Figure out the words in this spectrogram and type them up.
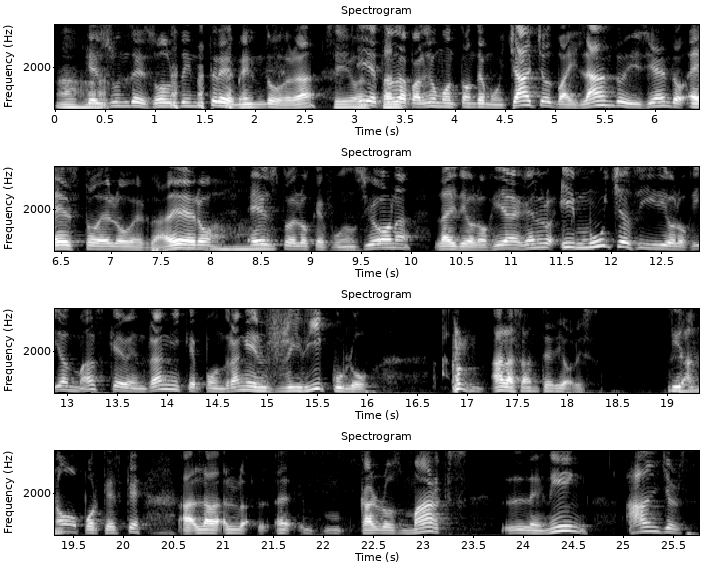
Ajá. que es un desorden tremendo, ¿verdad? Sí, y entonces aparece un montón de muchachos bailando y diciendo, esto es lo verdadero, Ajá. esto es lo que funciona, la ideología de género y muchas ideologías más que vendrán y que pondrán en ridículo a las anteriores. Dirán, no, porque es que a la- la- eh, Carlos Marx, Lenin, Angels,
